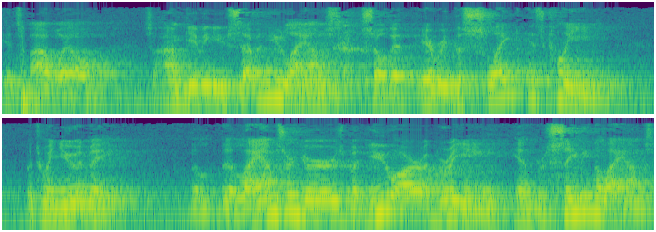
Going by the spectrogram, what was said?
it's my well. So I'm giving you seven ewe lambs so that every, the slate is clean between you and me. The, the lambs are yours, but you are agreeing in receiving the lambs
